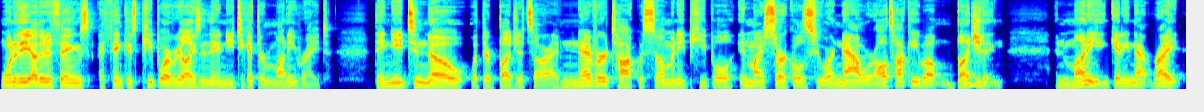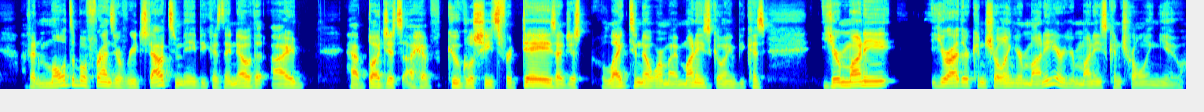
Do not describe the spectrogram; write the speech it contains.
One of the other things I think is people are realizing they need to get their money right. They need to know what their budgets are. I've never talked with so many people in my circles who are now, we're all talking about budgeting and money and getting that right. I've had multiple friends who have reached out to me because they know that I have budgets. I have Google Sheets for days. I just like to know where my money's going because your money, you're either controlling your money or your money's controlling you.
